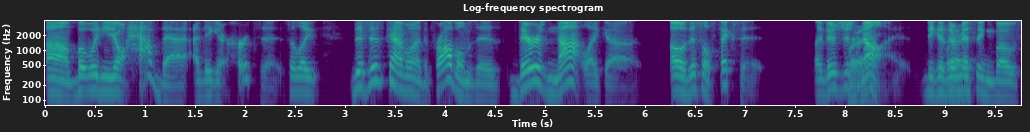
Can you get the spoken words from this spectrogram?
Um, but when you don't have that, I think it hurts it. So like this is kind of one of the problems is there's not like a oh this will fix it. Like there's just right. not because right. they're missing both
